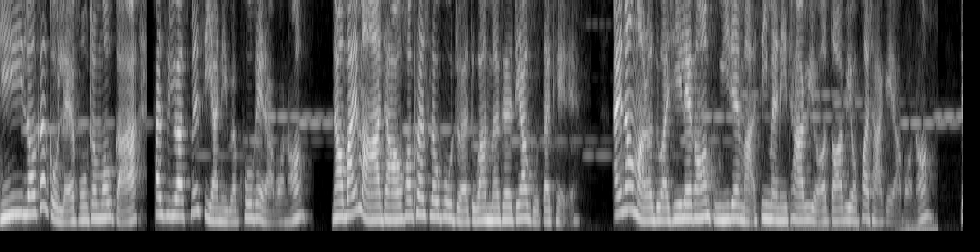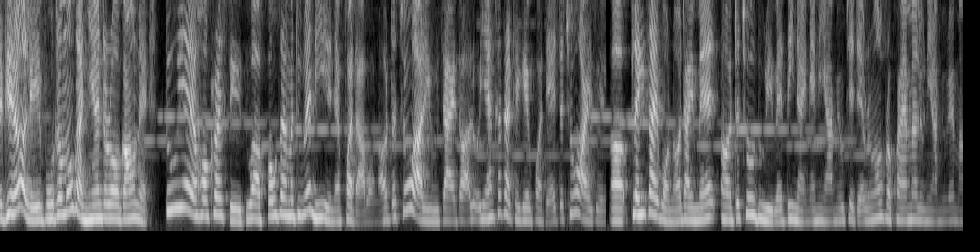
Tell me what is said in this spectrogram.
ဒီ locket ကိုလည်း Voldemort က Hazia Smith စီကနေပဲခိုးခဲ့တာပေါ့နော်နောက်ပိုင်းမှာဒါကို Horcrux လုပ်ဖို့အတွက်သူက Muggle တယောက်ကိုတတ်ခဲ့တယ်အဲ့နောက်မှာတော့သူကရေလေကောင်းဂူကြီးထဲမှာအစီမံနေထားပြီးတော့သွားပြီးတော့ဖတ်ထားခဲ့တာပေါ့နော်တကယ်တော့လေ Voldemort ကညံတော်တော်ကောင်းတယ်သူ့ရဲ့ Horcrux တွေသူကပုံစံမတူတဲ့နည်းရည်နဲ့ဖွက်တာပေါ့နော်တချို့ဟာတွေကိုကြာရင်တော့အဲ့လိုအရန်ခက်ခက်ခဲခဲဖွက်တယ်တချို့ဟာတွေဆိုရင်အာ plain sight ပေါ့နော်ဒါပေမဲ့အာတချို့သူတွေပဲသိနိုင်တဲ့နေရာမျိုးဖြစ်တယ် room of requirement လို့နေရာမျိုးထဲမှာ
